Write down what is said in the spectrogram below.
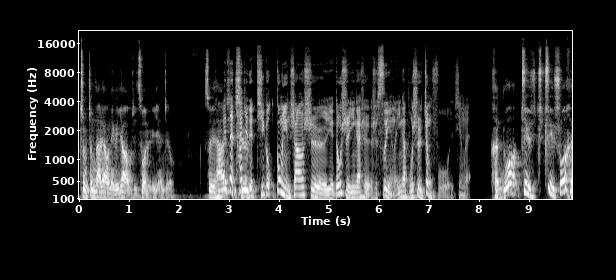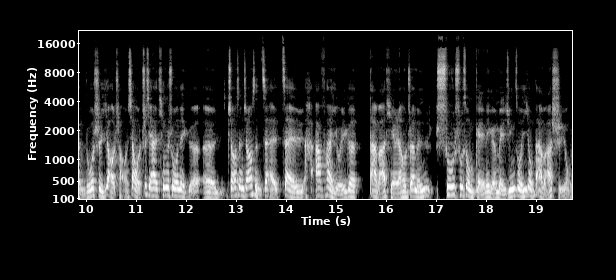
这这么大量那个药物去做这个研究，所以他那他这个提供供应商是也都是应该是是私营的，应该不是政府行为。很多据据说很多是药厂，像我之前还听说那个呃，Johnson Johnson 在在阿富汗有一个大麻田，然后专门输输送给那个美军做医用大麻使用，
